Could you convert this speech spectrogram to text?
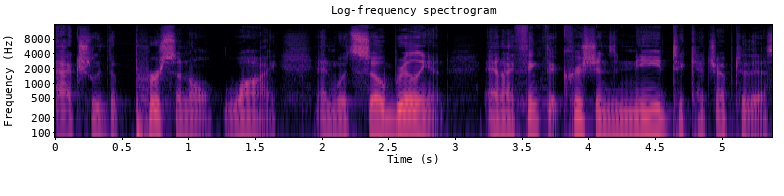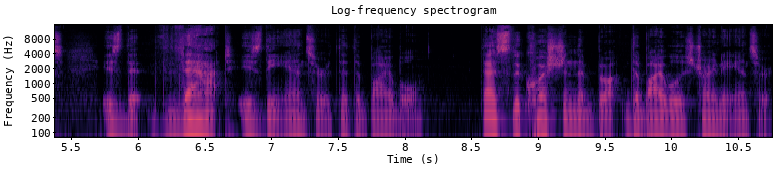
actually the personal why. And what's so brilliant, and I think that Christians need to catch up to this, is that that is the answer that the Bible. That's the question that the Bible is trying to answer.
